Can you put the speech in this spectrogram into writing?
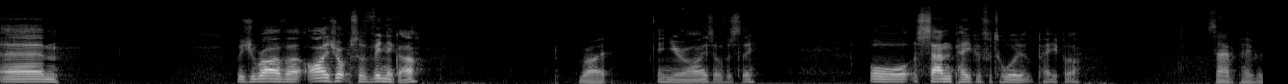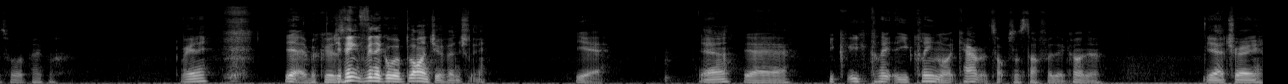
Um, would you rather eye drops of vinegar Right. in your eyes, obviously, or sandpaper for toilet paper? Sandpaper, toilet paper. Really? Yeah, Do because you think vinegar would blind you eventually? yeah, Yeah. yeah, yeah. You you clean you clean like countertops and stuff with it, can't you? Yeah, true.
